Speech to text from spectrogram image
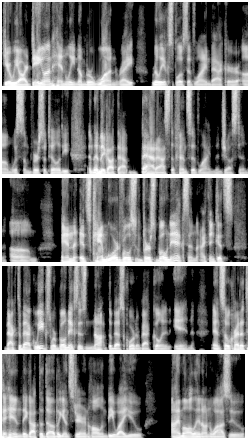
here we are. Daiyan Henley, number one, right? Really explosive linebacker um, with some versatility. And then they got that badass defensive lineman, Justin. Um, and it's Cam Ward versus, versus Bo Nix. And I think it's back to back weeks where Bo Nix is not the best quarterback going in. And so credit to him. They got the dub against Jaren Hall and BYU. I'm all in on Wazoo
